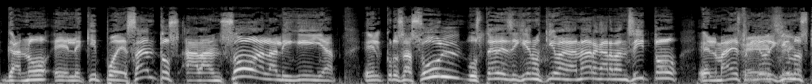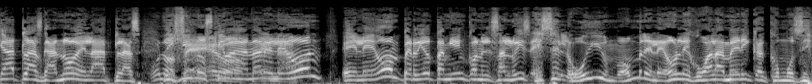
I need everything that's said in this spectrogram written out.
ganó el equipo de Santos. Avanzó a la liguilla. El Cruz Azul, ustedes dijeron que iba a ganar Garbancito. El maestro y yo dijimos que Atlas ganó el Atlas. dijimos que iba a ganar el León. El León perdió también con el San Luis. Es el, uy, hombre, León le jugó a la América como si...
